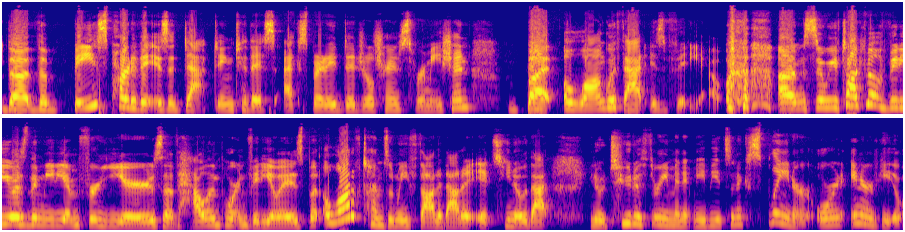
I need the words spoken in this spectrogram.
the the base part of it is adapting to this expedited digital transformation but along with that is video. Um, so we've talked about video as the medium for years of how important video is but a lot of times when we've thought about it it's you know that you know two to three minute maybe it's an explainer or an interview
